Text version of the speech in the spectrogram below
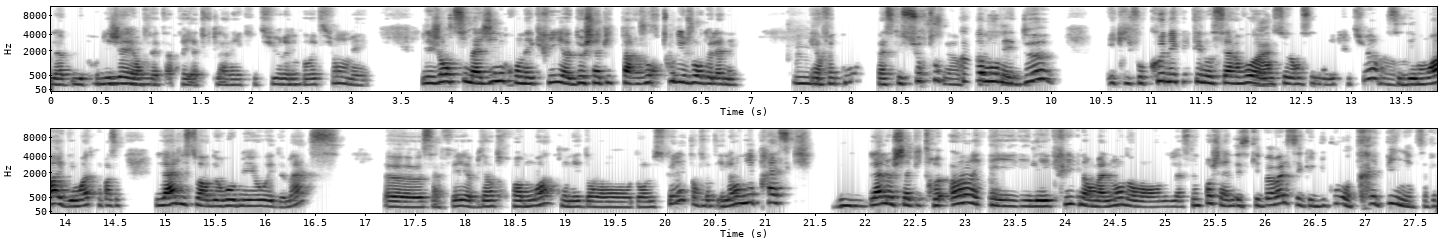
la- le premier jet en fait. Après, il y a toute la réécriture et les Mhm. corrections, mais les gens s'imaginent qu'on écrit euh, deux chapitres par jour tous les jours de l'année. Mm. Et en fait, non, parce que surtout comme on est deux et qu'il faut connecter nos cerveaux Ouais. avant de se lancer dans l'écriture, c'est des mois et des mois de préparation. Là, l'histoire de Roméo et de Max, euh, ça fait bien trois mois qu'on est dans, dans le squelette en fait. Et là, on y est presque. Là, le chapitre 1, il est écrit normalement dans la semaine prochaine. Et ce qui est pas mal, c'est que du coup, on trépigne. Ça fait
